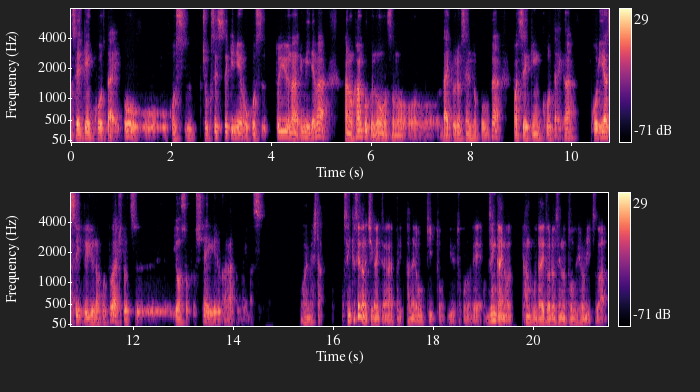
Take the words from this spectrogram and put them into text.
政権交代を起こす、直接的に起こすというような意味では、あの、韓国のその大統領選の方が、まあ、政権交代が起こりやすいというようなことは一つ要素として言えるかなと思います。わかりました。選挙制度の違いというのがやっぱりかなり大きいというところで、前回の韓国大統領選の投票率は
